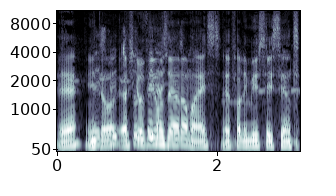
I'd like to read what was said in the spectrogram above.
É, então escrito eu acho que eu vi um zero a tá mais. Eu falei 1.600.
